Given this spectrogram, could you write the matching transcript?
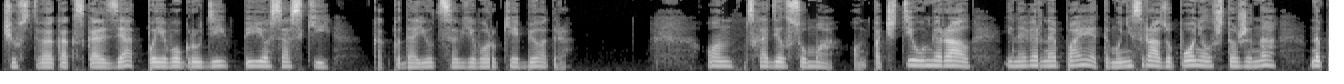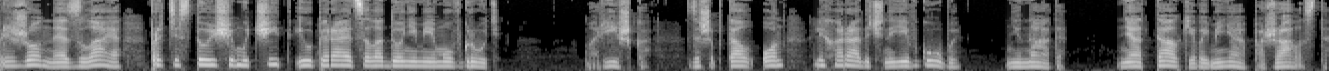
чувствуя, как скользят по его груди ее соски, как подаются в его руке бедра. Он сходил с ума, он почти умирал, и, наверное, поэтому не сразу понял, что жена, напряженная, злая, протестующе мучит и упирается ладонями ему в грудь. «Маришка!» — зашептал он, лихорадочно ей в губы. «Не надо! Не отталкивай меня, пожалуйста!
